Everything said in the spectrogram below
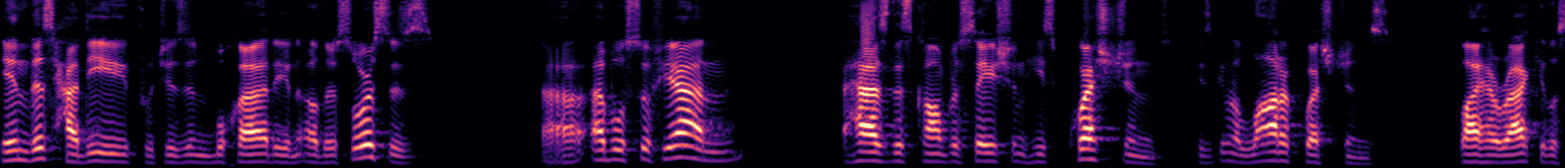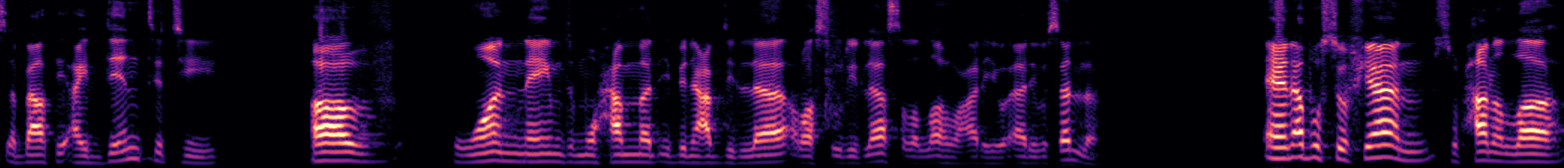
in this hadith, which is in Bukhari and other sources, uh, Abu Sufyan has this conversation. He's questioned, he's given a lot of questions by Heraclius about the identity of one named Muhammad ibn Abdullah, Rasulullah sallallahu alayhi wa wasallam. And Abu Sufyan, subhanAllah,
